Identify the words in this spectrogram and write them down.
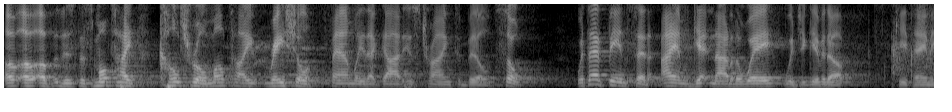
of, of, of this, this multicultural, multiracial family that God is trying to build. So, with that being said, I am getting out of the way. Would you give it up, Keith Haney?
